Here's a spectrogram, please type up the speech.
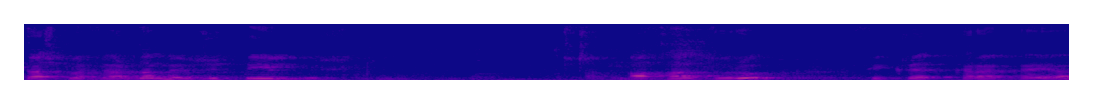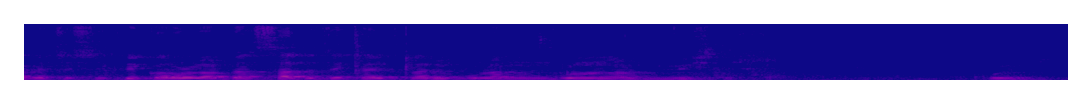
taş plaklarda mevcut değildir. Aha Turuk, Fikret Karakaya ve çeşitli korolardan sadece kayıtları bulunabilmiştir. Buyurun.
